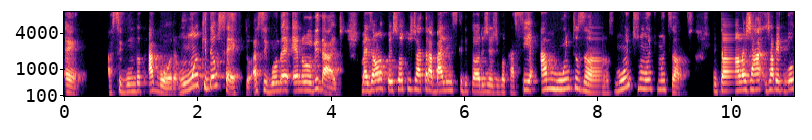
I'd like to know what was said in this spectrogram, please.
É, a segunda agora. Uma que deu certo, a segunda é, é, novidade. Mas é uma pessoa que já trabalha em escritórios de advocacia há muitos anos, muitos, muitos, muitos anos. Então, ela já, já pegou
